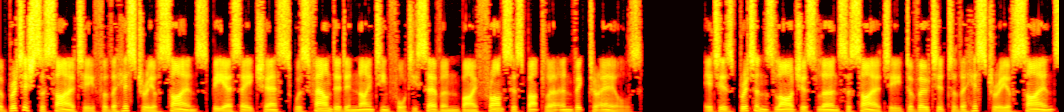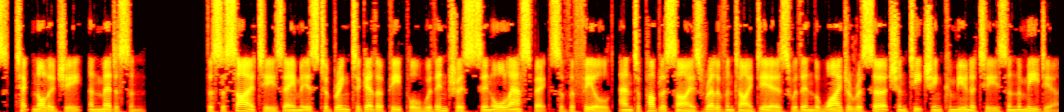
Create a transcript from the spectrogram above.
The British Society for the History of Science BSHS was founded in 1947 by Francis Butler and Victor Ailes. It is Britain's largest learned society devoted to the history of science, technology, and medicine. The Society's aim is to bring together people with interests in all aspects of the field, and to publicize relevant ideas within the wider research and teaching communities and the media.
